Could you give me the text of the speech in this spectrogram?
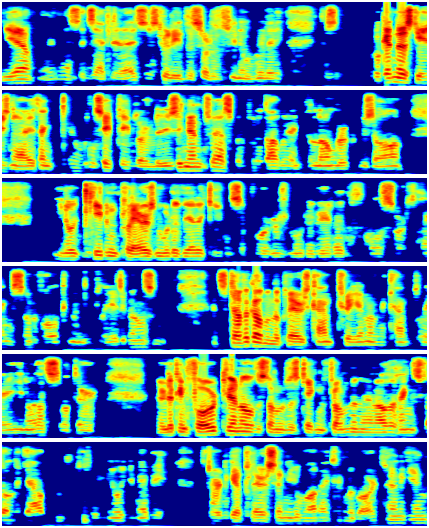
Yeah, that's exactly right. It's just really the sort of, you know, really, we're getting to a stage now, I think, I wouldn't say people are losing interest, but put it that way, the longer it goes on, you know, keeping players motivated, keeping supporters motivated, all sorts of things sort of all come into play, to be honest. And it's difficult when the players can't train and they can't play, you know, that's what they're, they're looking forward to and all of a sudden it's taken from them and other things fill the gap. And, you know, you maybe starting to get players saying, you know what, I can out playing again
